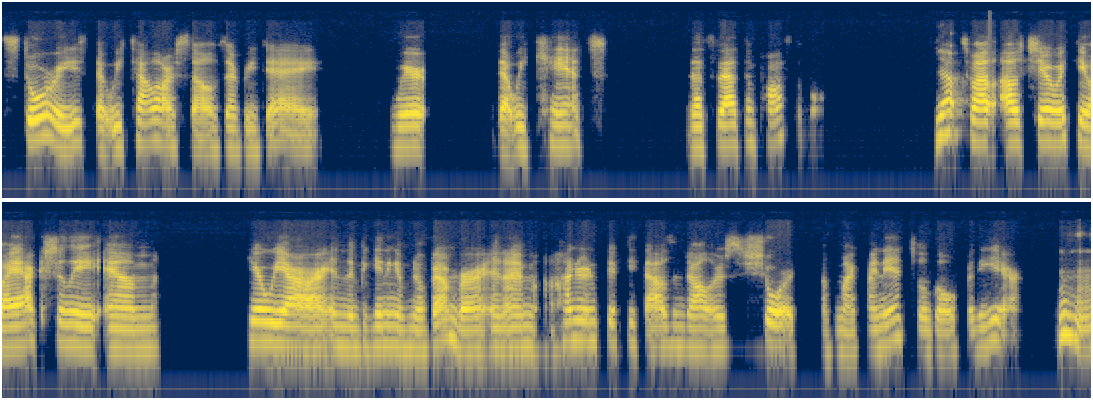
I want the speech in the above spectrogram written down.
stories that we tell ourselves every day, where that we can't that's that's impossible yeah so I'll, I'll share with you i actually am here we are in the beginning of november and i'm $150000 short of my financial goal for the year. Mm-hmm.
